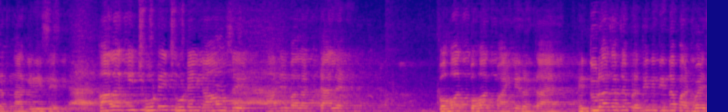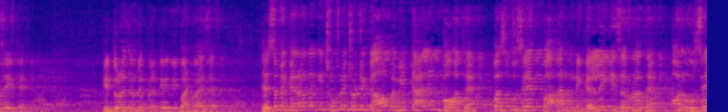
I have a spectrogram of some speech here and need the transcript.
रत्नागिरी से। हालाँकि छोटे छोटे गाँव से आने वाला टैलेंट बहुत बहुत मायने रखता है। हिंदुराज आपल्या प्रतिनिधींना पाठवायचे इथे हिंदुराज अपने प्रतिनिधि पाठवायचे जैसे मैं कह रहा था कि छोटे छोटे गाँव में भी टैलेंट बहुत है, बस उसे बाहर निकलने की ज़रूरत है और उसे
